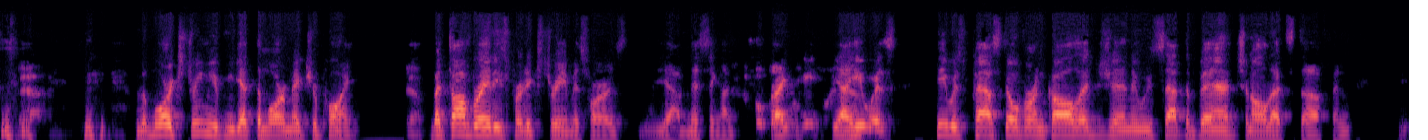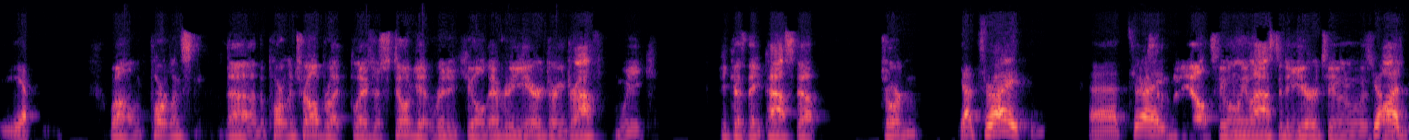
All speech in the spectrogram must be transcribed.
Yeah. the more extreme you can get, the more it makes your point. Yeah. But Tom Brady's pretty extreme as far as yeah, missing on right. He, yeah, he was he was passed over in college and he was at the bench and all that stuff. And yep, Well, Portland's uh, the Portland Trailblazers still get ridiculed every year during draft week because they passed up Jordan. that's right. That's right. Somebody else who only lasted a year or two and was Good.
